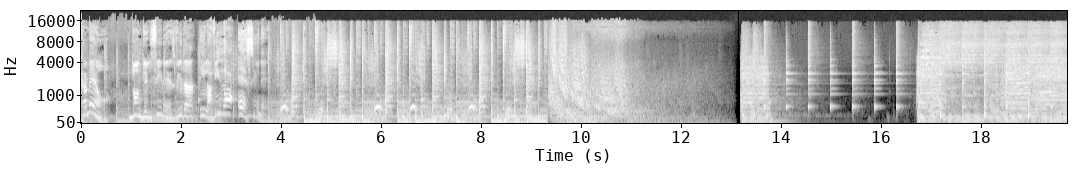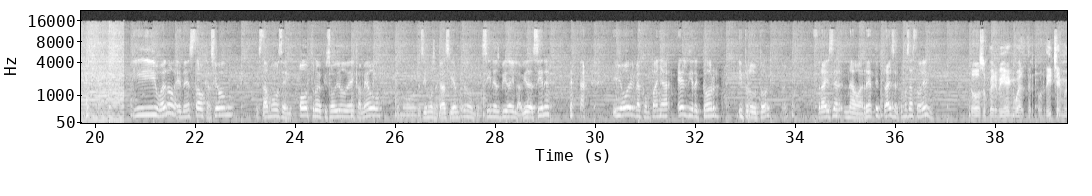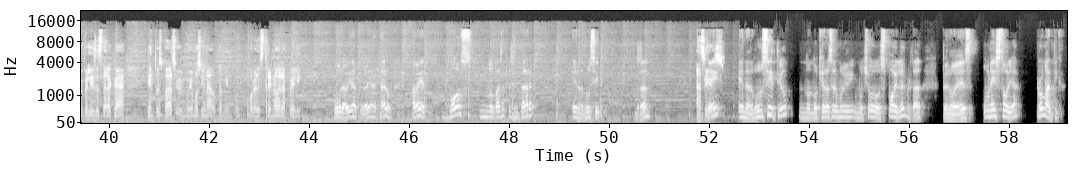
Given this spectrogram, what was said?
Cameo, donde el cine es vida y la vida es cine. Y bueno, en esta ocasión estamos en otro episodio de Cameo, como decimos acá siempre, donde el cine es vida y la vida es cine. y hoy me acompaña el director y productor, Fraser Navarrete. Fraser, ¿cómo estás? ¿Todo bien? Todo súper bien, Walter, por dicha y muy feliz de estar acá en tu espacio y muy emocionado también por, por el estreno de la peli. Pura vida, pura vida, claro. A ver, vos nos vas a presentar en algún sitio, ¿verdad? Así es. En algún sitio, no, no quiero hacer muy, mucho spoiler, ¿verdad? Pero es una historia romántica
